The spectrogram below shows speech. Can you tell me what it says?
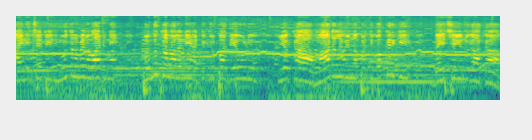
ఆయన ఇచ్చేటి నూతనమైన వాటిని పొందుకోవాలని అట్టి కృప దేవుడు ఈ యొక్క మాటలు విన్న ప్రతి ఒక్కరికి దయచేయునుగాక.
